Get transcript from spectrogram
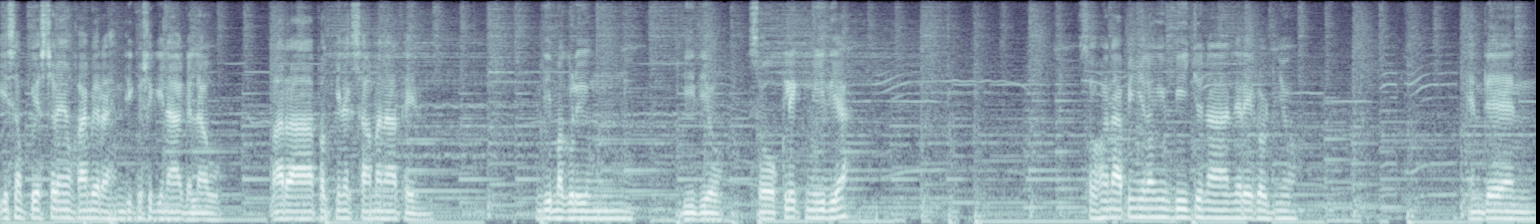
Isang pwesto lang yung camera, hindi ko siya ginagalaw. Para pag pinagsama natin, hindi magulo yung video. So, click media. So, hanapin nyo lang yung video na ni-record nyo. And then,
